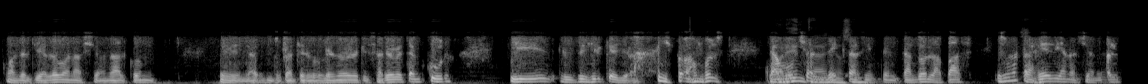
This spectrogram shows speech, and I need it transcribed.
cuando el diálogo nacional con eh, durante el gobierno de Belisario Betancourt, y es decir que ya llevamos ya 40 muchas décadas sí. intentando la paz. Es una tragedia nacional,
